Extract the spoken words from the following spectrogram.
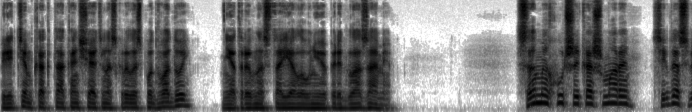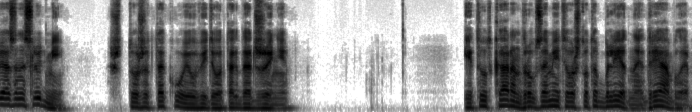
перед тем, как та окончательно скрылась под водой, неотрывно стояло у нее перед глазами. Самые худшие кошмары всегда связаны с людьми. Что же такое увидела тогда Дженни? И тут Карен вдруг заметила что-то бледное, дряблое,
